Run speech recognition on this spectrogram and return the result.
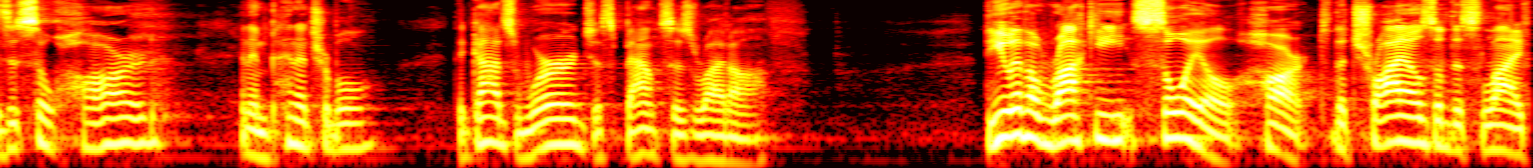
Is it so hard and impenetrable that God's word just bounces right off? Do you have a rocky soil heart? The trials of this life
